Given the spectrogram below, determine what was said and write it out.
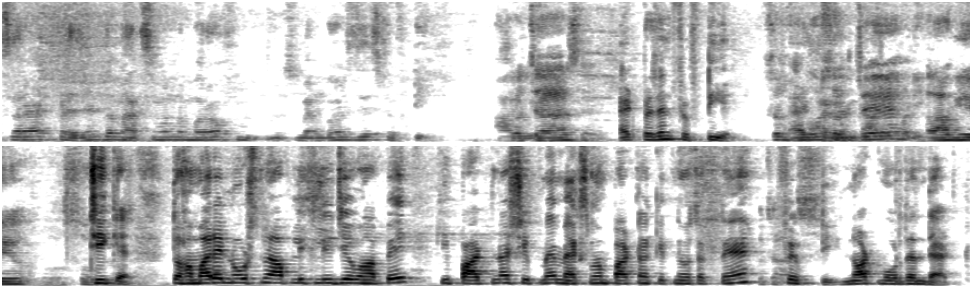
sir at present the maximum number of members is fifty at present fifty है। सर हो सकते हैं आगे ठीक है तो हमारे नोट्स में आप लिख लीजिए वहाँ पे कि पार्टनरशिप में मैक्सिमम पार्टनर कितने हो सकते हैं? Fifty not more than that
